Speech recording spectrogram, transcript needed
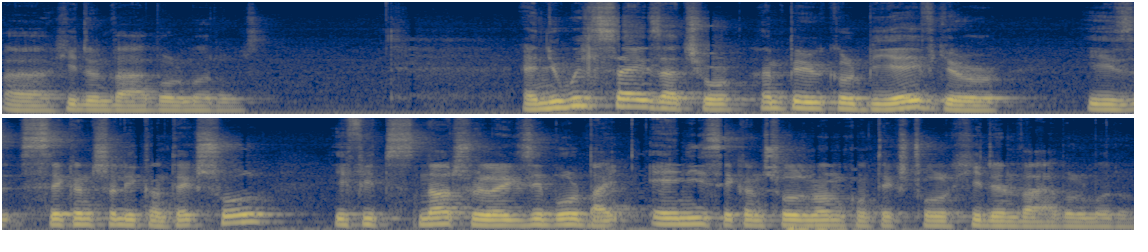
uh, hidden variable models. And you will say that your empirical behavior is sequentially contextual if it's not realizable by any sequential non-contextual hidden variable model.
